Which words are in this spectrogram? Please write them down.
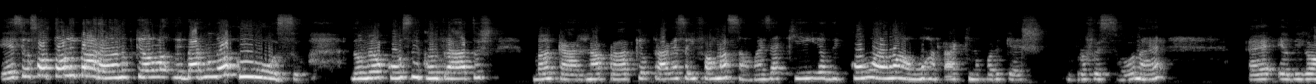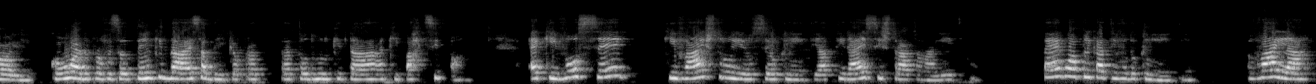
Esse eu só estou liberando, porque eu libero no meu curso, no meu curso de contratos bancários, na prática, eu trago essa informação. Mas aqui eu digo como é uma honra estar aqui no podcast do professor, né? É, eu digo, olha, como é do professor, eu tenho que dar essa dica para todo mundo que está aqui participando é que você que vai instruir o seu cliente a tirar esse extrato analítico, pega o aplicativo do cliente, vai lá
